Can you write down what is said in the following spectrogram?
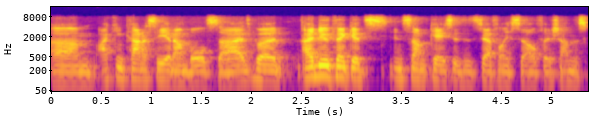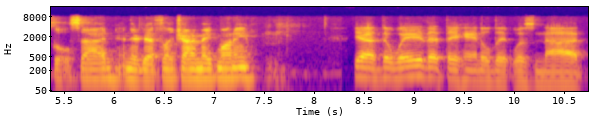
um, I can kind of see it on both sides. But I do think it's in some cases it's definitely selfish on the school side, and they're definitely trying to make money. Yeah, the way that they handled it was not.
